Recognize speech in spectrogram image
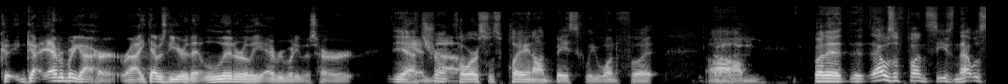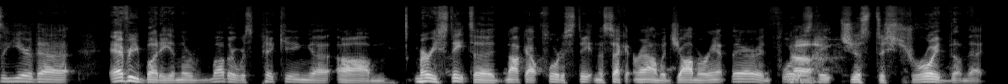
could, got, everybody got hurt, right? That was the year that literally everybody was hurt. Yeah, And, Trent uh, Forrest was playing on basically one foot. Oh. Um, but it, it- that was a fun season. That was the year that everybody and their mother was picking uh, um, Murray State to knock out Florida State in the second round with Ja Morant there, and Florida Ugh. State just destroyed them that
